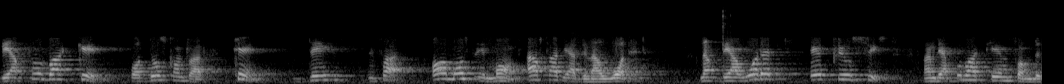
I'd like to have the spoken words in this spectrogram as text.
the approval came for those contracts came days, in fact, almost a month after they had been awarded. Now, they awarded April 6th, and the approval came from the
